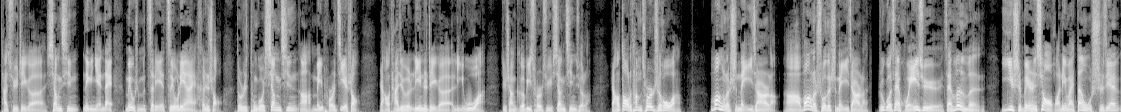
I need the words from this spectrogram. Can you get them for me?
他去这个相亲，那个年代没有什么自恋自由恋爱，很少，都是通过相亲啊媒婆介绍，然后他就拎着这个礼物啊，就上隔壁村去相亲去了。然后到了他们村之后啊。忘了是哪一家了啊！忘了说的是哪一家了。如果再回去再问问，一是被人笑话，另外耽误时间。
